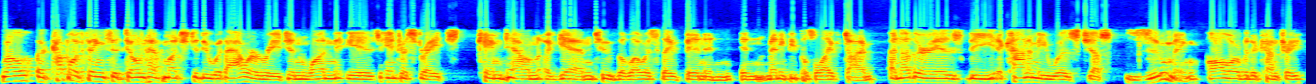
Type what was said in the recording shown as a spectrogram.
Well, a couple of things that don't have much to do with our region. One is interest rates came down again to the lowest they've been in, in many people's lifetime. Another is the economy was just zooming all over the country.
